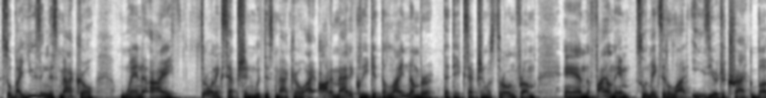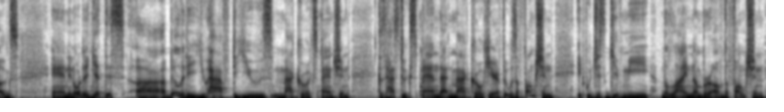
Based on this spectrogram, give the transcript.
So by using this macro, when I throw an exception with this macro, I automatically get the line number that the exception was thrown from and the file name. So it makes it a lot easier to track bugs. And in order to get this uh, ability, you have to use macro expansion because it has to expand that macro here. If it was a function, it would just give me the line number of the function.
